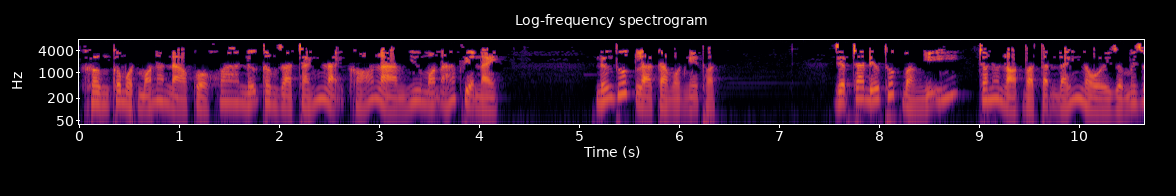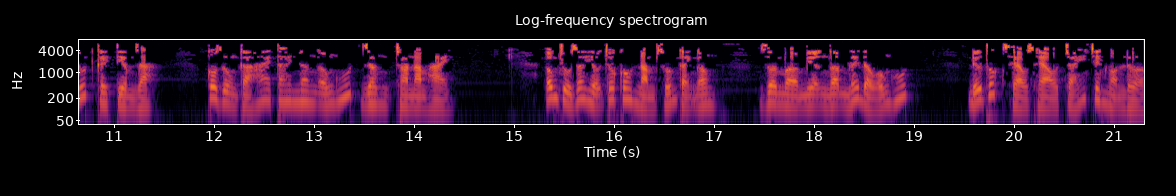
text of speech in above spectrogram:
Không có một món ăn nào của khoa nữ công gia tránh lại khó làm như món á viện này. Nướng thuốc là cả một nghệ thuật. Diệp tra điếu thuốc bằng nhĩ, cho nó lọt vào tận đáy nồi rồi mới rút cây tiêm ra. Cô dùng cả hai tay nâng ống hút dâng cho Nam Hải. Ông chủ ra hiệu cho cô nằm xuống cạnh ông, rồi mở miệng ngậm lấy đầu ống hút. Điếu thuốc xèo xèo cháy trên ngọn lửa.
